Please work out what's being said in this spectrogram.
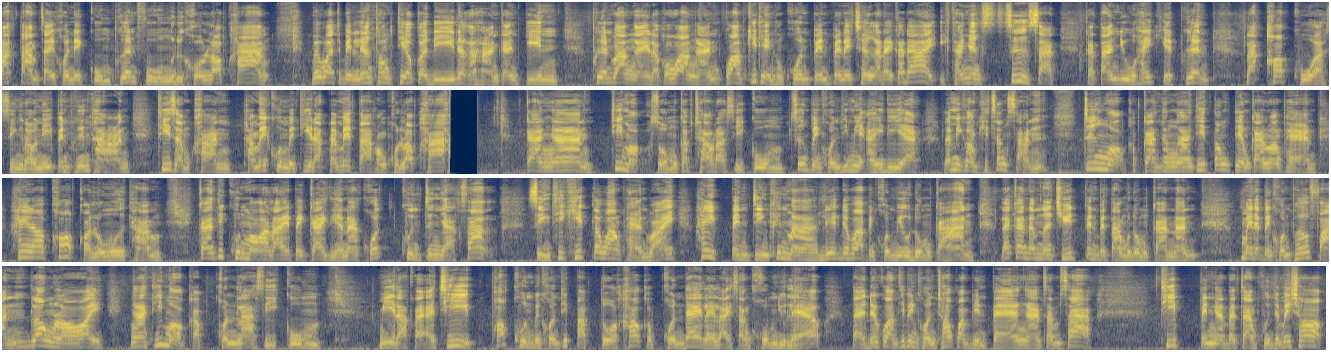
มักตามใจคนในกลุ่มเพื่อนฝูงหรือคนรอบข้าง ไม่ว่าจะเป็นเรื่องท่องเที่ยวก็ดีเรื่องอาหารการกิน เพื่อนว่าไงเราก็ว่างั้น ความคิดเห็นของคุณเป็นไปในเชิงอะไรก็ได้ อีกทั้งยังซื่อสัตย์กตัญญูให้เกียรติเพื่อน รักครอบครัว สิ่งเหล่านี้เป็นพื้นฐานที่สำคัญทำให้คุณเป็นที่รักและเมตตาของคนรอบข้าง การงานที่เหมาะสมกับชาวราศีกุม ซึ่งเป็นคนที่มีไอเดีย และมีความคิดสร้างสรรค์ จึงเหมาะกับการทำงานที่ต้องเตรียมการวางแผน ให้รอบคอบก่อนลงมือทำการที่คุณมองอะไรไปไกลถึงอนาคต คุณจึงอยากสร้างสิ่งที่คิดและวางแผนไว้ให้เป็นจริงขึ้นมา เรียกได้ว่าเป็นคนมีอุดมการณ์และการดำเนินชีวิตเป็นไปตามอุดมการณ์นั้น ไม่ได้เป็นคนเพ้อฝันล่องลอย งานที่เหมาะกับคนราศีกุม มีหลากหลายอาชีพ เพราะคุณเป็นคนที่ปรับตัวเข้ากับคนได้หลาย ๆ สังคมอยู่แล้ว แต่ด้วยความที่เป็นคนชอบความเปลี่ยนแปลงงานซ้ำซากที่เป็นงานประจำคุณจะไม่ชอบ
